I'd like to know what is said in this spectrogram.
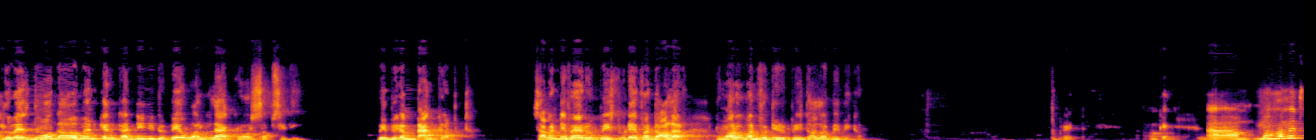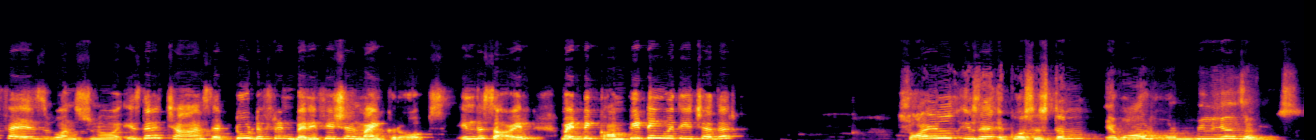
Otherwise, no government can continue to pay 1 lakh crore subsidy. We become bankrupt. 75 rupees today for dollar. Tomorrow 150 rupees dollar may become. Great. Okay. Um, Mohammed Faiz wants to know, is there a chance that two different beneficial microbes in the soil might be competing with each other? Soil is an ecosystem evolved over millions of years.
